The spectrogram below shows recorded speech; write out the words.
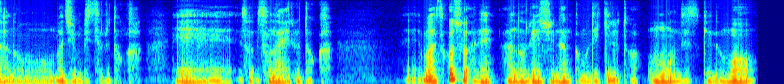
あの、まあ、準備するとか、えー、備えるとか、えー、まあ少しはねあの練習なんかもできるとは思うんですけども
